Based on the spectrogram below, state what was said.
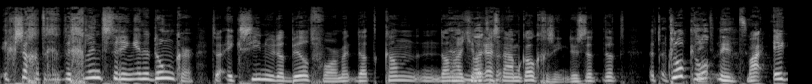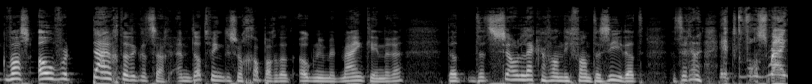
ik zag het, de glinstering in het donker. Terwijl ik zie nu dat beeld voor me. Dat kan, dan had je de rest namelijk ook gezien. Dus dat, dat, het klopt, Klopt niet. niet. Maar ik was overtuigd dat ik dat zag. En dat vind ik dus zo grappig, dat ook nu met mijn kinderen. Dat, dat is zo lekker van die fantasie. Dat, dat zeggen, ik, volgens mij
